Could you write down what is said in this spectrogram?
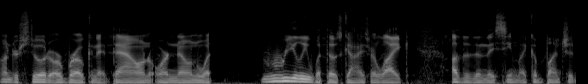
understood or broken it down or known what really what those guys are like, other than they seem like a bunch of,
